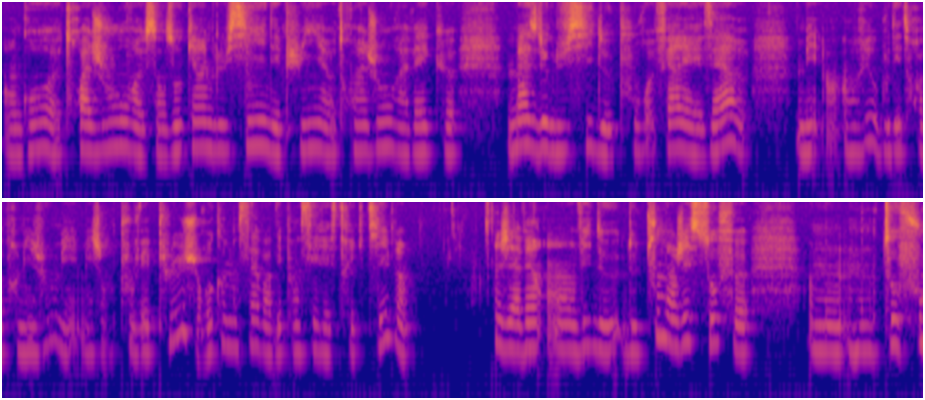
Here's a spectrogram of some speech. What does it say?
en gros euh, trois jours sans aucun glucide et puis trois jours avec masse de glucides pour faire les réserves. Mais en, vrai, au bout des trois premiers jours, mais, mais j'en pouvais plus, je recommençais à avoir des pensées restrictives j'avais envie de, tout manger sauf euh, mon, tofu.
